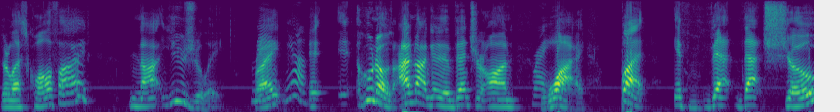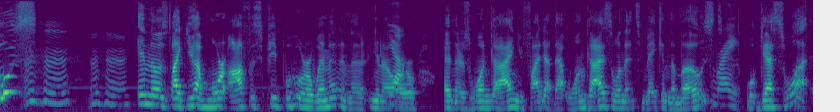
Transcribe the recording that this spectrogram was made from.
they're less qualified? Not usually, right? yeah. It, it, who knows? I'm not going to venture on Right. why, but if that that shows Mm-hmm. in those like you have more office people who are women and the you know Yeah. or and there's one guy and you find out that one guy's the one that's making the most Right. well guess what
